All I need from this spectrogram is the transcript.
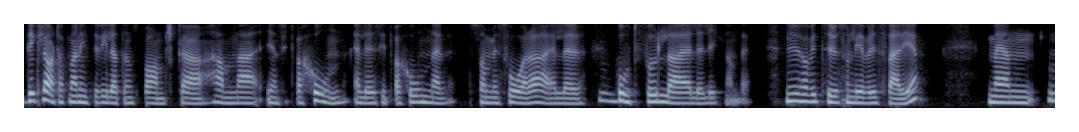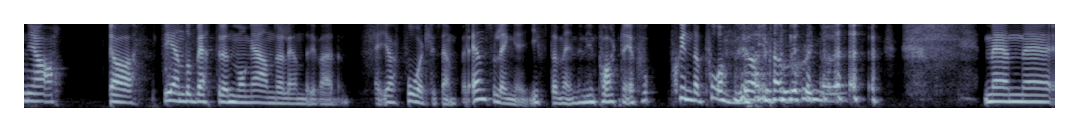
det är klart att man inte vill att ens barn ska hamna i en situation eller situationer som är svåra eller Mm. hotfulla eller liknande. Nu har vi tur som lever i Sverige. Men Ja. ja, det är ändå bättre än många andra länder i världen. Jag får till exempel, än så länge, gifta mig med min partner. Jag får skynda på nu. Ja, du får skynda dig. Men eh,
